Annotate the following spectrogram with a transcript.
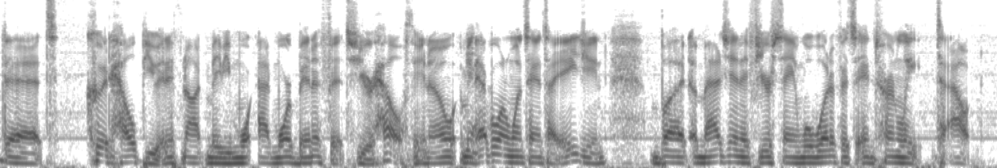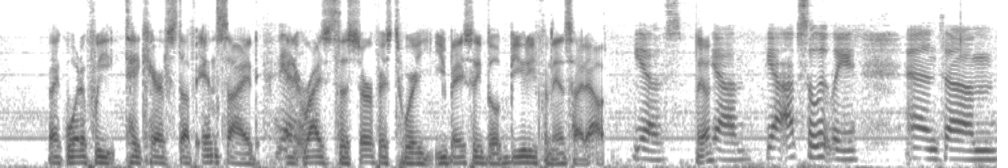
that could help you, and if not, maybe more add more benefit to your health." You know, I mean, Yeah. everyone wants anti-aging, but imagine if you're saying, "Well, what if it's internally to out?" Like, what if we take care of stuff inside and it rises to the surface to where you basically build beauty from the inside out? Yes. Yeah? Yeah. Yeah. Absolutely. And um,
